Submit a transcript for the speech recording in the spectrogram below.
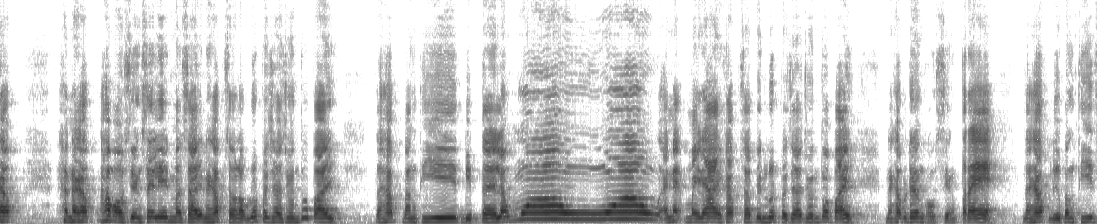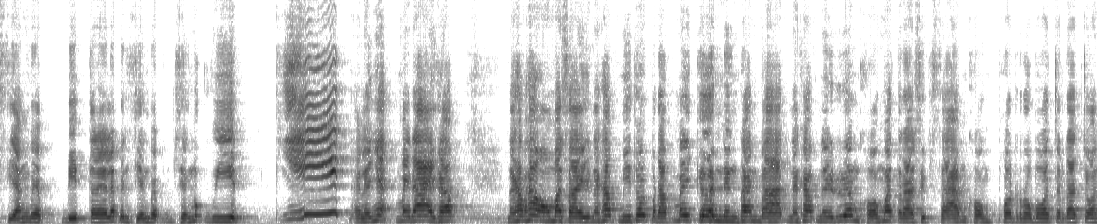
ครับนะครับห้ามเอาเสียงไซเรนมาใส่นะครับสำหรับรถประชาชนทั่วไป นะครับ บางทีบีบแตรแล้วว้าวว้าวอันนี้ไม่ได้ครับถ้าเป็นรถประชาชนทั่วไปนะครับ เรื่องของเสียงแตรนะครับ หรือบางทีเสียงแบบบีบแตรแล้วเป็นเสียงแบบเสียงนกหวีดกีดอะไรเงี้ยไม่ได้ครับนะครับห้ามเอามาใส่นะครับ มีโทษปรับไม่เกิน 1,000 บาทนะครับ ในเรื่องของมาตรา 13 ของพรบจราจร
